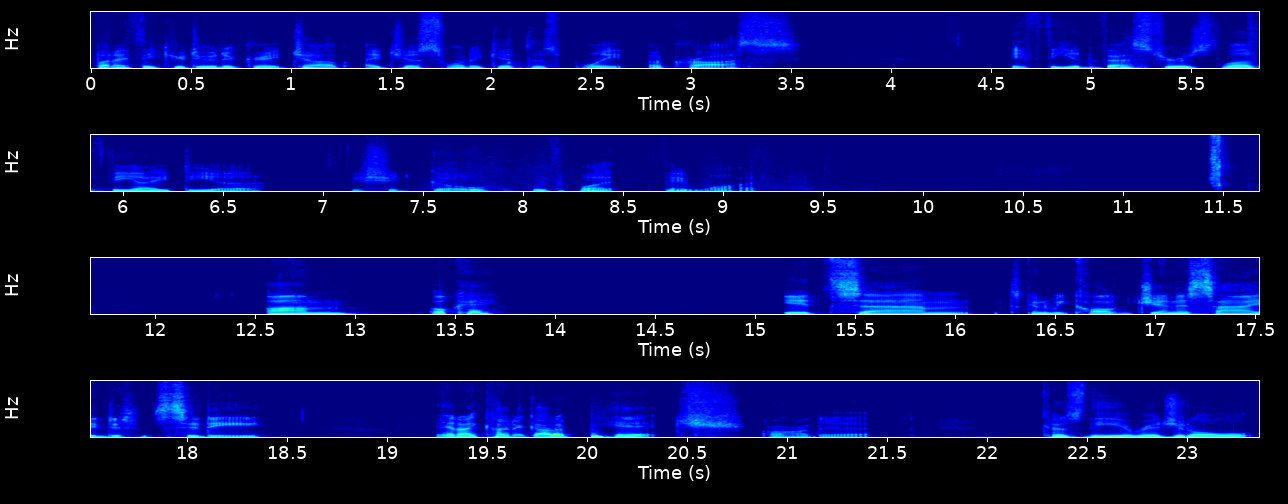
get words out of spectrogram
But I think you're doing a great job. I just want to get this point across. If the investors love the idea, you should go with what they want. Um. Okay. It's um. It's going to be called Genocide City. and I kind of got a pitch on it because the original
